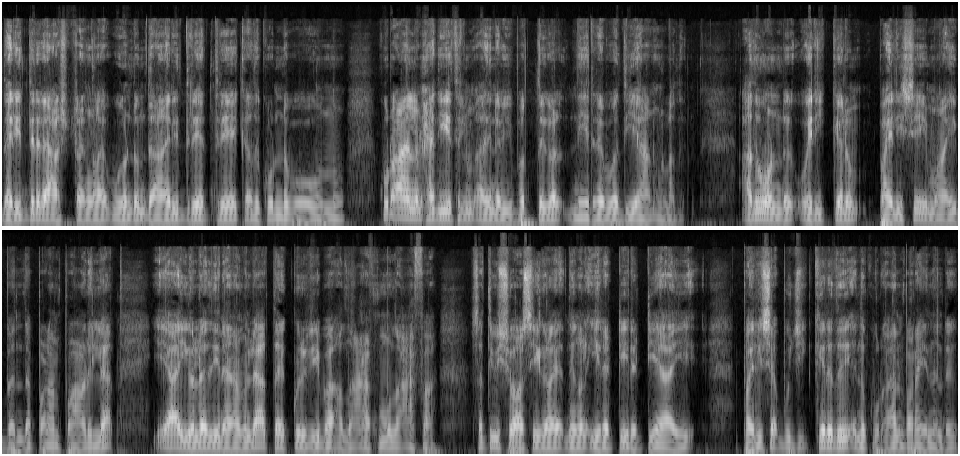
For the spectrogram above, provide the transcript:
ദരിദ്ര രാഷ്ട്രങ്ങളെ വീണ്ടും ദാരിദ്ര്യത്തിലേക്ക് അത് കൊണ്ടുപോകുന്നു. ഖുർആാനിലും ഹദീത്തിലും അതിന്റെ വിപത്തുകൾ നിരവധിയാണുള്ളത് അതുകൊണ്ട് ഒരിക്കലും പലിശയുമായി ബന്ധപ്പെടാൻ പാടില്ല. യുലദിനാമില്ല ആഫ് മുല ആഫ സത്യവിശ്വാസികളെ നിങ്ങൾ ഇരട്ടി ഇരട്ടിയായി പലിശ ഭുജിക്കരുത് എന്ന് ഖുർആൻ പറയുന്നുണ്ട്.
